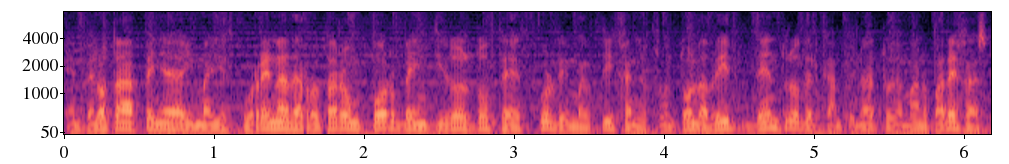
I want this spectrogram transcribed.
En pelota, Peña y Mariez Currena derrotaron por 22-12 a Ezcurda y Martija en el frontón Labrit dentro del campeonato de mano parejas.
